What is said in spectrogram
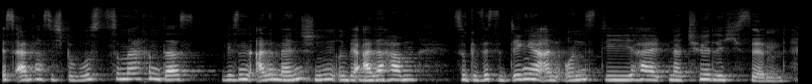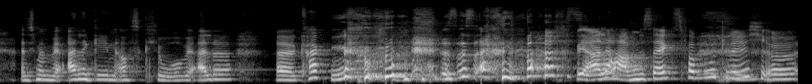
ist einfach sich bewusst zu machen, dass wir sind alle Menschen und wir mhm. alle haben so gewisse Dinge an uns, die halt natürlich sind. Also ich meine, wir alle gehen aufs Klo, wir alle äh, kacken. das ist einfach. So. Wir alle haben Sex vermutlich. Äh.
